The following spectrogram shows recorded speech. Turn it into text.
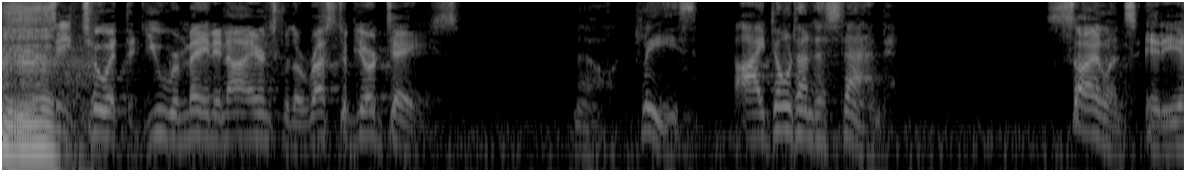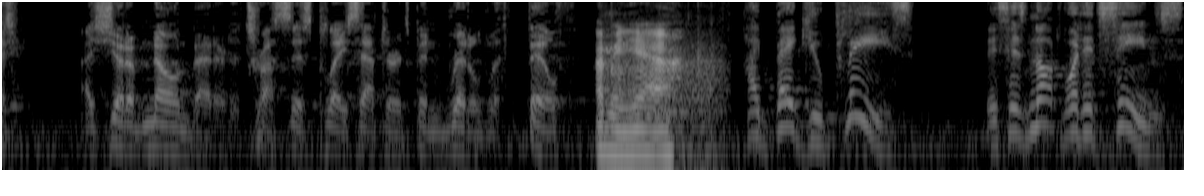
Mm-hmm. see to it that you remain in irons for the rest of your days. No, please. I don't understand. Silence, idiot. I should have known better to trust this place after it's been riddled with filth. I mean, yeah. I beg you, please. This is not what it seems.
